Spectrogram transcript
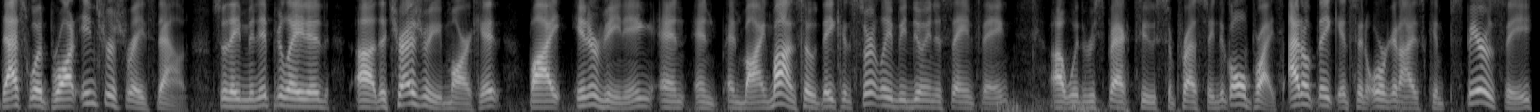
That's what brought interest rates down. So they manipulated uh, the treasury market by intervening and, and, and buying bonds. So they can certainly be doing the same thing uh, with respect to suppressing the gold price. I don't think it's an organized conspiracy,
